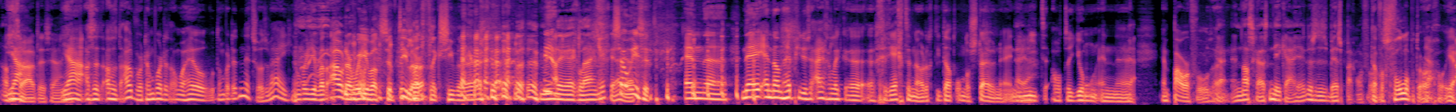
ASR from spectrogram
als Ja. het zo oud is. Ja. Ja, als het, als het oud wordt, dan wordt het allemaal heel... dan wordt het net zoals wij. Dan word je wat ouder, word je wat subtieler. Wat flexibeler, minder Ja. rechtlijnig. Ja, Zo is het. En, eh, nee, en dan heb je dus eigenlijk eh, gerechten nodig die dat ondersteunen. En die niet al te jong en, eh, en powerful zijn. Ja, en Nazca is Nika, hè, dus het is best powerful. Dat was vol op het orgel. Ja.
